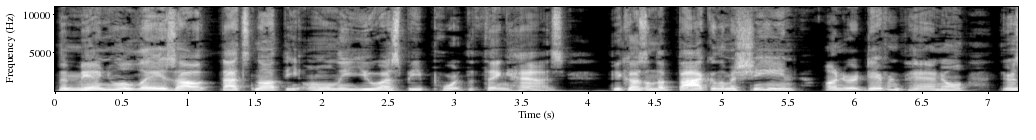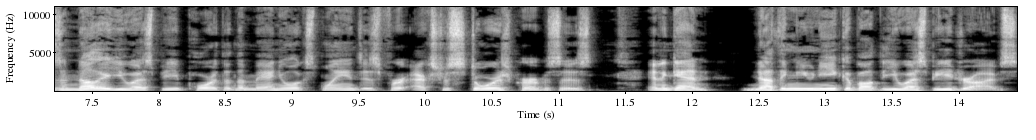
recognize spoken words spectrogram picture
the manual lays out that's not the only USB port the thing has, because on the back of the machine, under a different panel, there's another USB port that the manual explains is for extra storage purposes. And again, nothing unique about the USB drives.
